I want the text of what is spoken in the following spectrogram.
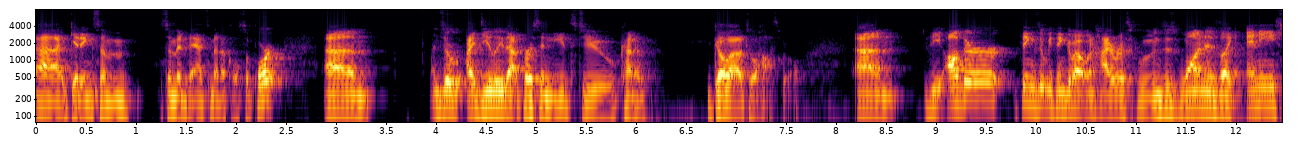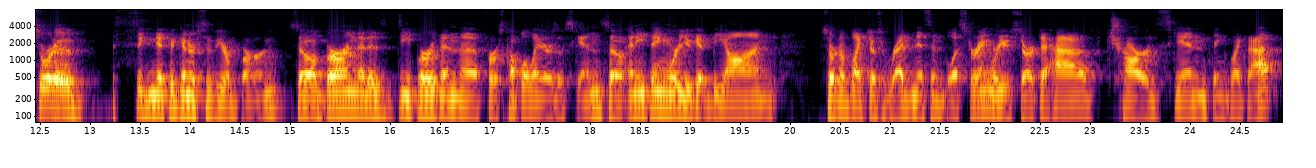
uh, getting some some advanced medical support. Um, and so ideally, that person needs to kind of go out to a hospital. Um, the other things that we think about when high risk wounds is one is like any sort of significant or severe burn. So a burn that is deeper than the first couple layers of skin. So anything where you get beyond sort of like just redness and blistering, where you start to have charred skin, things like that.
